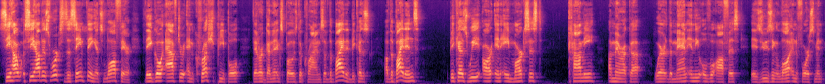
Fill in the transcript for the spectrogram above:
See how see how this works? It's the same thing. It's lawfare. They go after and crush people that are going to expose the crimes of the Biden because of the Bidens because we are in a Marxist commie America where the man in the Oval Office is using law enforcement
